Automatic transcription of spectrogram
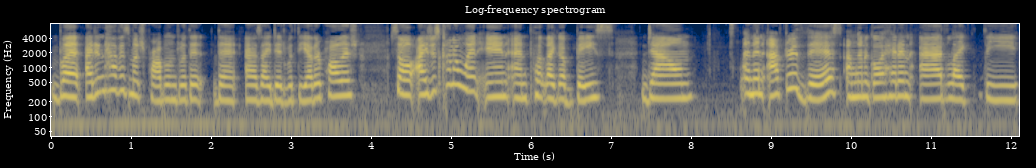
But I didn't have as much problems with it that as I did with the other polish. So I just kind of went in and put like a base down. And then after this, I'm going to go ahead and add like the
